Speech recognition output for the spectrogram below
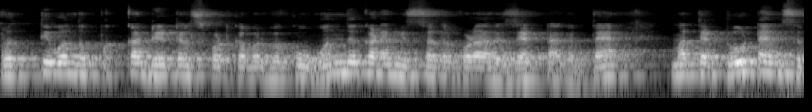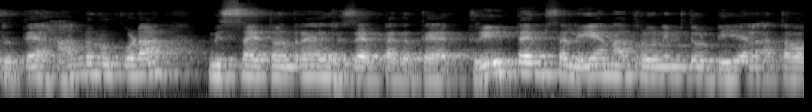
ಪ್ರತಿಯೊಂದು ಪಕ್ಕ ಡೀಟೇಲ್ಸ್ ಕೊಟ್ಕೊಬರ್ಬೇಕು ಒಂದು ಕಡೆ ಮಿಸ್ ಆದರೂ ಕೂಡ ರಿಜೆಕ್ಟ್ ಆಗುತ್ತೆ. ಮತ್ತು ಟೂ ಟೈಮ್ಸ್ ಇರುತ್ತೆ. ಹಾಗಲೂ ಕೂಡ ಮಿಸ್ ಆಯಿತು ಅಂದರೆ ರಿಜೆಕ್ಟ್ ಆಗುತ್ತೆ. ತ್ರೀ ಟೈಮ್ಸಲ್ಲಿ ಏನಾದರೂ ನಿಮ್ಮದು ಡಿ ಎಲ್ ಅಥವಾ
